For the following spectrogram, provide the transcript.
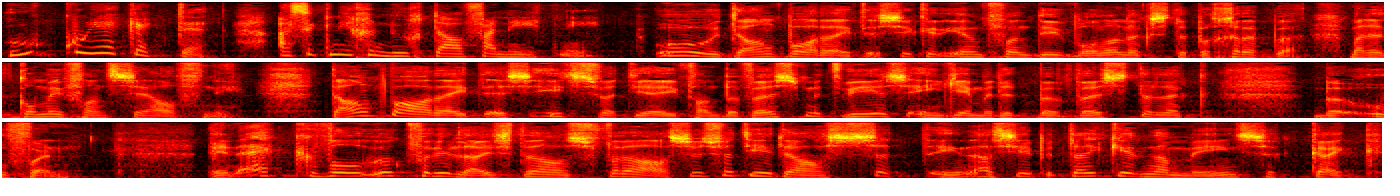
Hoe kweek ek dit as ek nie genoeg daarvan het nie? Ooh, dankbaarheid is seker een van die wonderlikste begrippe, maar dit kom nie van self nie. Dankbaarheid is iets wat jy van bewus moet wees en jy moet dit bewustelik beoefen. En ek wil ook vir die luisteraars vra, soos wat jy daar sit en as jy baie keer na mense kyk,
